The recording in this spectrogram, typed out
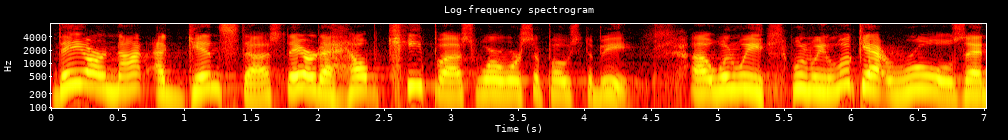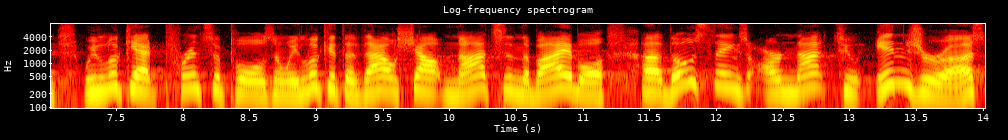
they are not against us, they are to help keep us where we're supposed to be. Uh, when, we, when we look at rules and we look at principles and we look at the thou shalt nots in the Bible, uh, those things are not to injure us.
